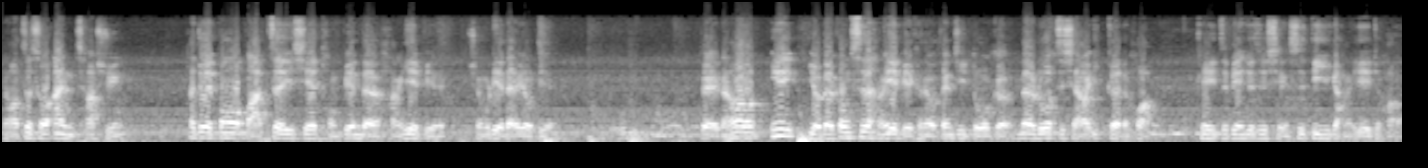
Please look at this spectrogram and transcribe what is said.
然后这时候按查询，它就会帮我把这一些统编的行业别全部列在右边。对，然后因为有的公司行业别可能有登记多个，那如果只想要一个的话，可以这边就是显示第一个行业就好了。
